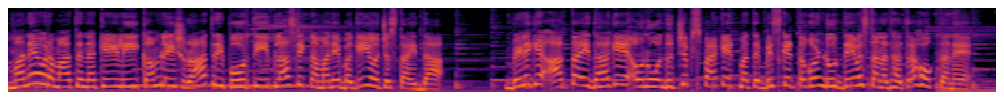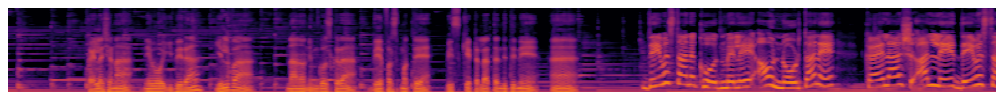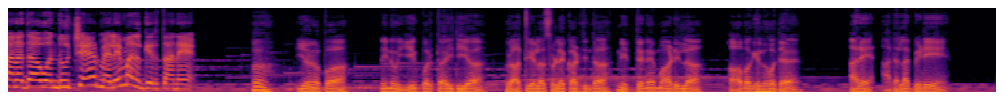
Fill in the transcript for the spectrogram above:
ಮನೆಯವರ ಮಾತನ್ನ ಕೇಳಿ ಕಮಲೇಶ್ ರಾತ್ರಿ ಪೂರ್ತಿ ಪ್ಲಾಸ್ಟಿಕ್ನ ಮನೆ ಬಗ್ಗೆ ಯೋಚಿಸ್ತಾ ಇದ್ದ. ಬೆಳಿಗ್ಗೆ ಆಗ್ತಾ ಇದ್ದ ಹಾಗೆ ಅವನು ಒಂದು ಚಿಪ್ಸ್ ಪ್ಯಾಕೆಟ್ ಮತ್ತೆ ಬಿಸ್ಕೆಟ್ ತಗೊಂಡು ದೇವಸ್ಥಾನದ ಹತ್ರ ಹೋಗ್ತಾನೆ. ಕೈಲಾಶಣ್ಣ ನೀವು ಇದ್ದೀರಾ? ಇಲ್ವಾ? ನಾನು ನಿಮ್ಗೋಸ್ಕರ ವೇಫರ್ಸ್ ಮತ್ತೆ ಬಿಸ್ಕೆಟ್ ಎಲ್ಲ ತಂದಿದ್ದೀನಿ. ಹಾ. ದೇವಸ್ಥಾನಕ್ ಹೋದ್ಮೇಲೆ ಅವನ್ ನೋಡ್ತಾನೆ ಕೈಲಾಶ್ ಅಲ್ಲೇ ದೇವಸ್ಥಾನದ ಒಂದು ಚೇರ್ ಮೇಲೆ ಮಲ್ಗಿರ್ತಾನೆ. ಏನಪ್ಪ? ನೀನು ಈಗ ಬರ್ತಾ ಇದೀಯಾ? ರಾತ್ರಿ ಎಲ್ಲ ಸೊಳ್ಳೆ ಕಾಟದಿಂದ ನಿದ್ದೆನೇ ಮಾಡಿಲ್ಲ. ಆವಾಗೆಲ್ಲ ಹೋದೆ? ಅರೆ ಅದೆಲ್ಲ ಬಿಡಿ.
